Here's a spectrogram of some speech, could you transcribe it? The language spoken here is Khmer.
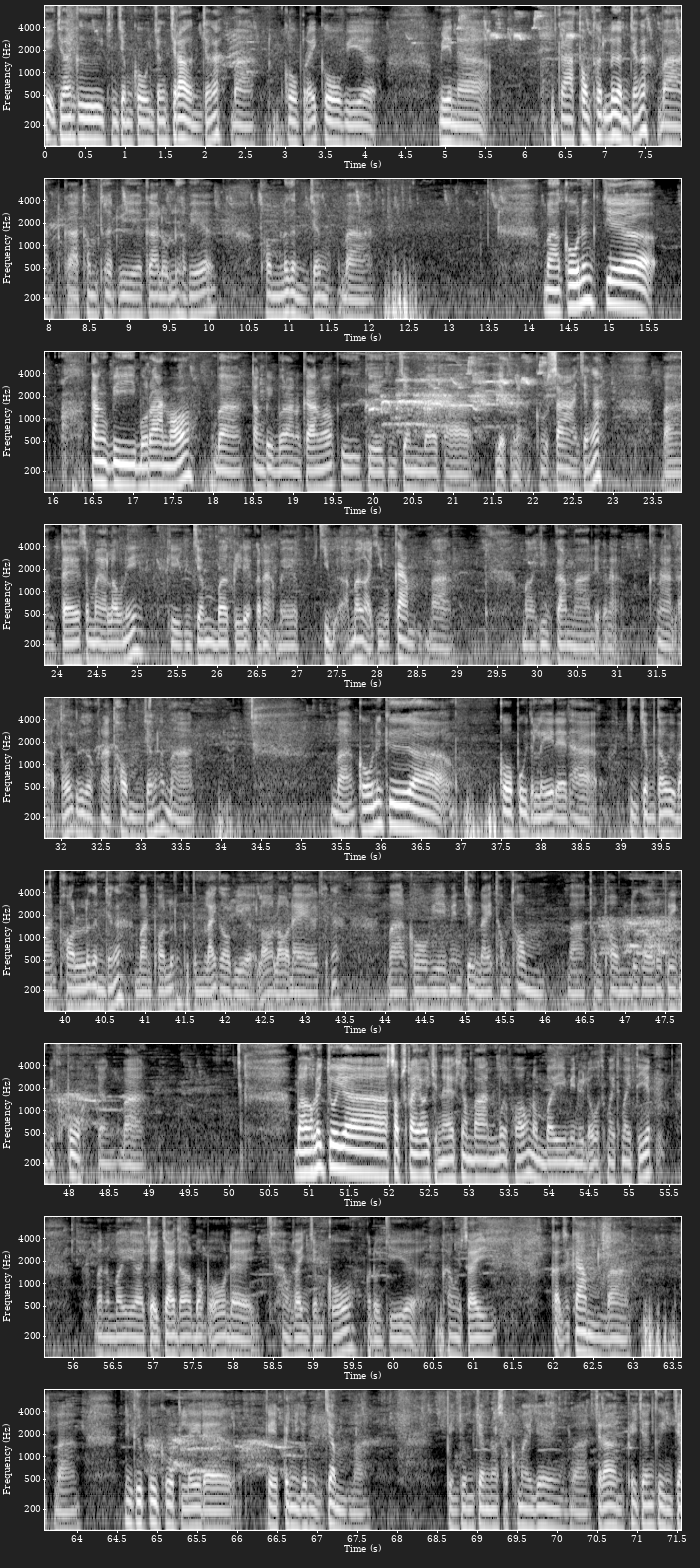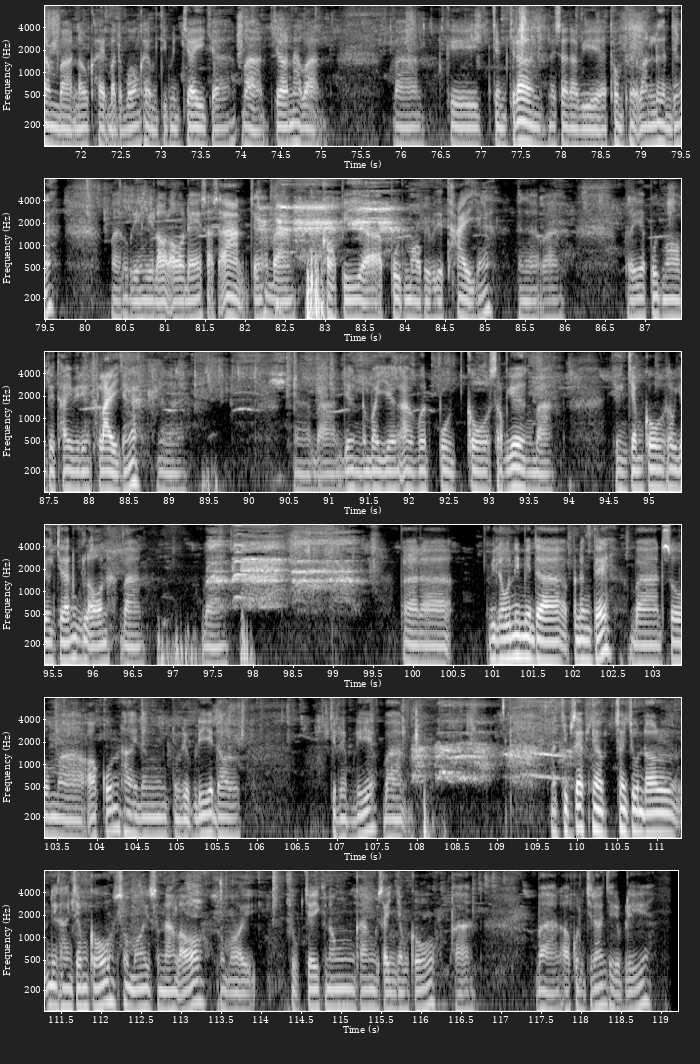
ភាគច្រើនគឺចិញ្ចឹមគោអញ្ចឹងច្រើនអញ្ចឹងណាបាទគោប្រៃគោវាមានការធំធាត់លឿនអញ្ចឹងណាបាទការធំធាត់វាការលូតលាស់វាធំលឿនអញ្ចឹងបាទ បាទគោនឹងជាតាំងពីបុរាណមកបាទតាំងពីបុរាណកាលមកគឺគេចិញ្ចឹមបែបថាលក្ខណៈគ្រួសារអញ្ចឹងណាបាទតែសម័យឥឡូវនេះគេចិញ្ចឹមបើកលក្ខណៈបែបជីវបើអាជីវកម្មបាទបើអាជីវកម្មលក្ខណៈຂະຫນាតតូចឬក៏ຂະຫນាតធំអញ្ចឹងបាទបាទគោនេះគឺគោពុយទលេដែលថាចិញ្ចឹមទៅវាបានផលលឿនអញ្ចឹងណាបានផលលឿនគឺតម្លៃក៏វាល្អល្អដែរអញ្ចឹងណា បាទគោវាមានជើងដៃធំធំ បាទធំធំឬក៏រូបរាងវាខ្ពស់អញ្ចឹងបាទបាទកុំភ្លេចជួយ Subscribe ឲ្យ Channel ខ្ញុំបានមួយផងដើម្បីមានវីដេអូថ្មីថ្មីទៀតបាទដើម្បីចែកចាយដល់បងប្អូនដែលខាងវិស័យចិញ្ចឹមគោក៏ដូចជាខាងវិស័យកសិកម្មបាទបាទនេះគឺពូជគោទលេដែលគេពេញនិយមចិញ្ចឹមបាទ ពេញនិយមចិញ្ចឹមនៅស្រុកខ្មែរយើងបាទច្រើនភាគច្រើនគឺចិញ្ចឹមបាទនៅខេត្តបាត់ដំបងខេត្តបន្ទាយមានជ័យចាបាទច្រើនណាស់បាទបាទគេចិញ្ចឹមច្រើនដោយសារតែវាធំធាត់បានលឿនអញ្ចឹងណាបាទរូបរាងវាល្អល្អដែរស្អាតស្អាតអញ្ចឹងបាទខុសពីពូជមកពីប្រទេសថៃអញ្ចឹងណាហ្នឹងបាទប្រទេសពូជមកប្រទេសថៃវារាងថ្លៃអញ្ចឹងណាហ្នឹងហើយបាទយើងដើម្បីយើងឲ្យវត្តពូជគោស្រុកយើងបាទយើងចាំគោស្រុកយើងច្រើនគឺល្អណាស់បាទបាទ បាទវីដេអូនេះមានតែប៉ុណ្្នឹងទេ បាទសូមអរគុណហើយនឹងជម្រាបលាដល់ជម្រាបលាបាទជាពិសេសខ្ញុំចង់ជូនដល់អ្នកខាងចាំគោសូមឲ្យសំណាងល្អសូមឲ្យជោគជ័យក្នុងខាងវិស័យចាំគោបាទបាទអរគុណច្រើនជម្រាបលា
